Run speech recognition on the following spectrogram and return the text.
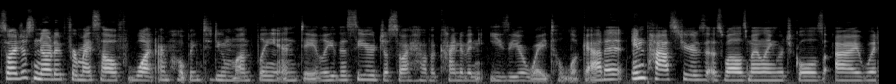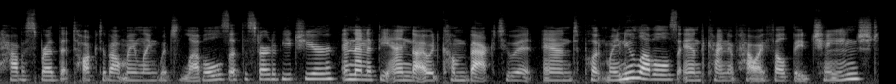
So I just noted for myself what I'm hoping to do monthly and daily this year just so I have a kind of an easier way to look at it. In past years, as well as my language goals, I would have a spread that talked about my language levels at the start of each year. And then at the end, I would come back to it and put my new levels and kind of how I felt they'd changed.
